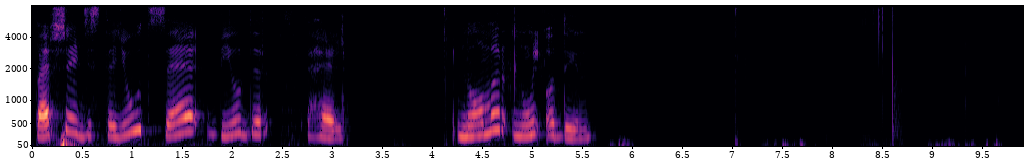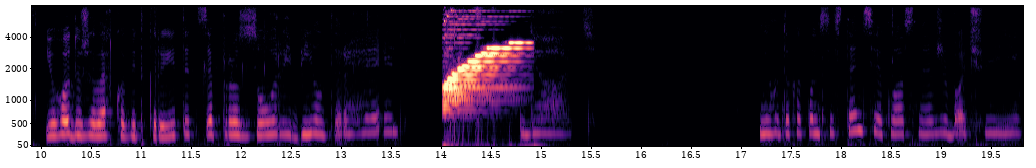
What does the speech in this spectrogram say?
Перше я дістаю це Builder Гель. Номер 01. Його дуже легко відкрити. Це прозорий білдер гель. Блять. У нього така консистенція класна, я вже бачу її.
